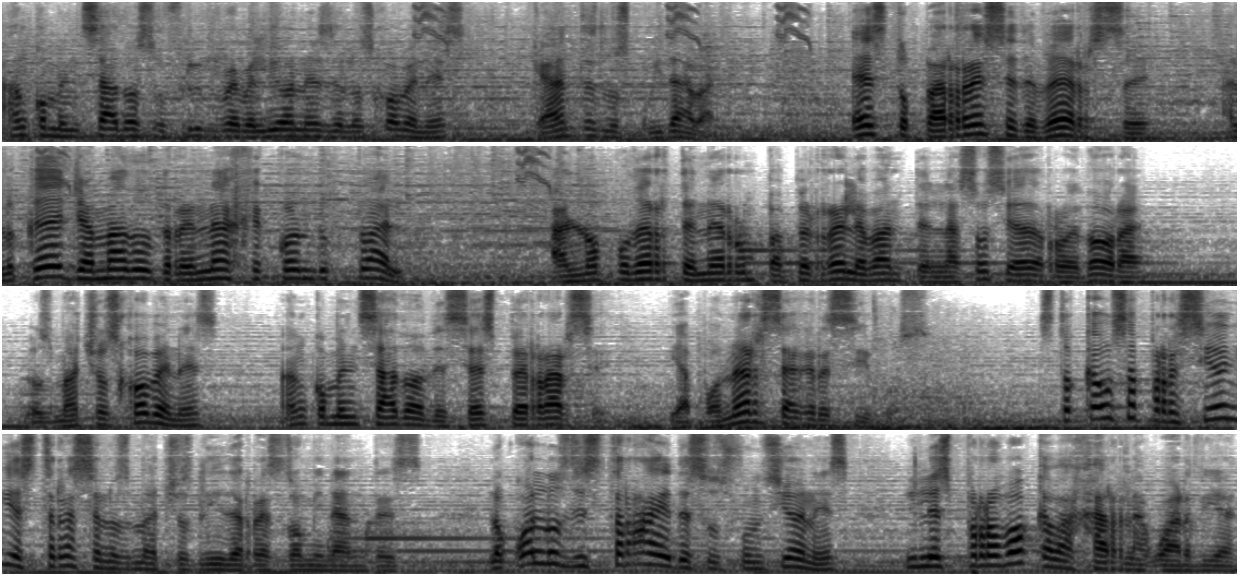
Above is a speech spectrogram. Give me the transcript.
han comenzado a sufrir rebeliones de los jóvenes que antes los cuidaban. Esto parece deberse a lo que he llamado drenaje conductual. Al no poder tener un papel relevante en la sociedad roedora, los machos jóvenes han comenzado a desesperarse y a ponerse agresivos. Esto causa presión y estrés en los machos líderes dominantes, lo cual los distrae de sus funciones y les provoca bajar la guardia,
